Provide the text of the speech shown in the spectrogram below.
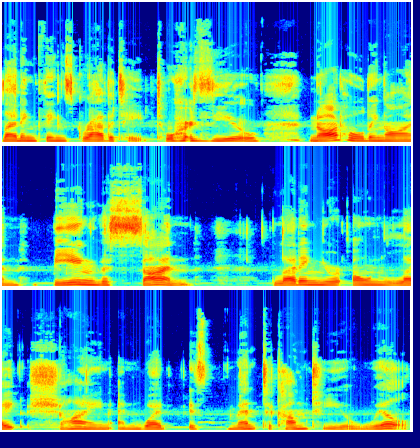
Letting things gravitate towards you, not holding on, being the sun, letting your own light shine, and what is meant to come to you will.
